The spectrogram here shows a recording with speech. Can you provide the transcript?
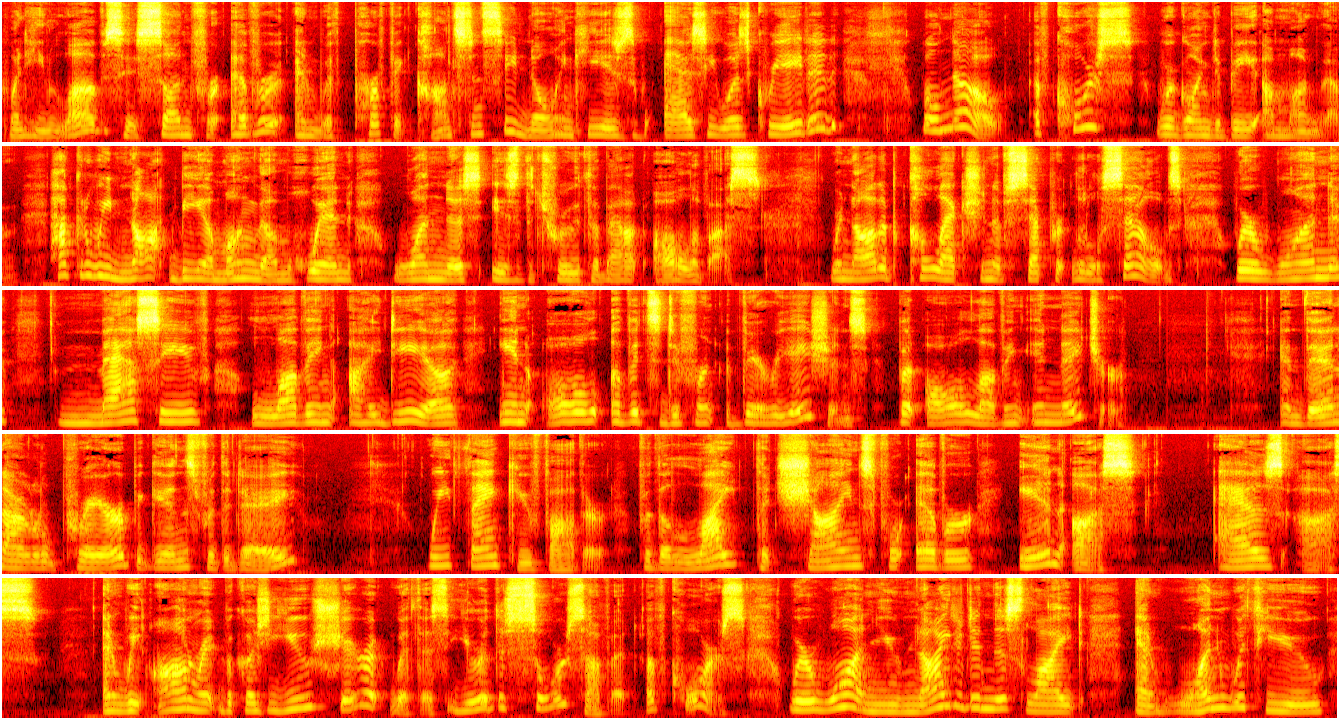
When he loves his son forever and with perfect constancy, knowing he is as he was created? Well, no. Of course, we're going to be among them. How could we not be among them when oneness is the truth about all of us? We're not a collection of separate little selves. We're one massive, loving idea in all of its different variations, but all loving in nature. And then our little prayer begins for the day. We thank you, Father, for the light that shines forever in us as us. And we honor it because you share it with us. You're the source of it, of course. We're one, united in this light, and one with you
